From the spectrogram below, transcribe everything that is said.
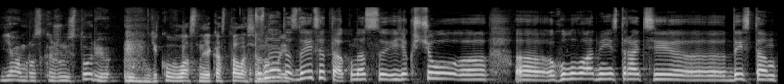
Я вам розкажу історію, яку власне яка сталася То на знаєте, здається так. У нас, е, якщо е, е, голова адміністрації е, десь там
